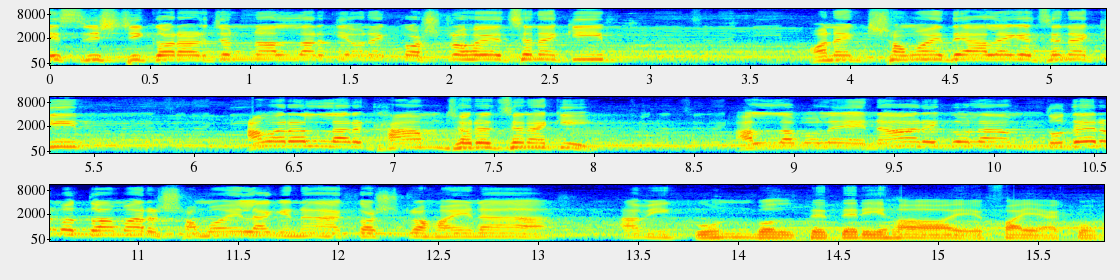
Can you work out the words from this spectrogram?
এই সৃষ্টি করার জন্য আল্লাহর কি অনেক কষ্ট হয়েছে নাকি? অনেক সময় দেয়া লেগেছে নাকি আমার আল্লাহর ঘাম ঝরেছে নাকি আল্লাহ বলে না রে গোলাম তোদের মতো আমার সময় লাগে না কষ্ট হয় না আমি কোন বলতে দেরি হয় ফায়া কোন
